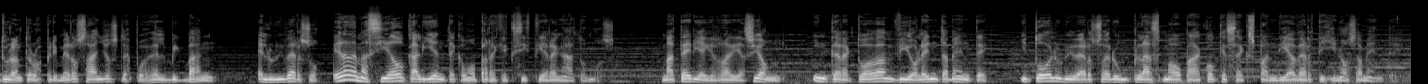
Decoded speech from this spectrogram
Durante los primeros años después del Big Bang, el universo era demasiado caliente como para que existieran átomos. Materia y radiación interactuaban violentamente y todo el universo era un plasma opaco que se expandía vertiginosamente.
